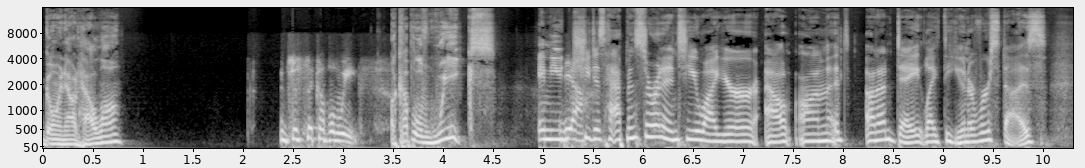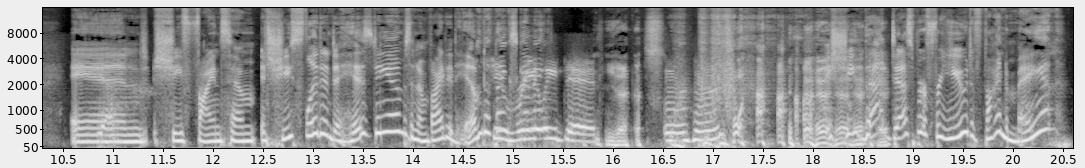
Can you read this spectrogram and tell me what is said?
going out how long? Just a couple weeks. A couple of weeks. And you, Yeah. she just happens to run into you while you're out on a, on a date, like the universe does. And she finds him, and she slid into his DMs and invited him to She Thanksgiving. really did. Yes. Is she that desperate for you to find a man?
